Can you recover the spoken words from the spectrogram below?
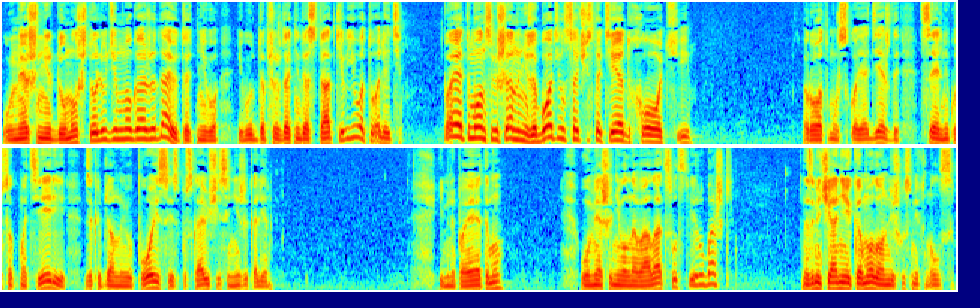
Умеш не думал, что люди много ожидают от него и будут обсуждать недостатки в его туалете. Поэтому он совершенно не заботился о чистоте Дхоти рот мужской одежды, цельный кусок материи, закрепленный у пояса и спускающийся ниже колен. Именно поэтому у Меши не волновало отсутствие рубашки. На замечание Камола он лишь усмехнулся.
